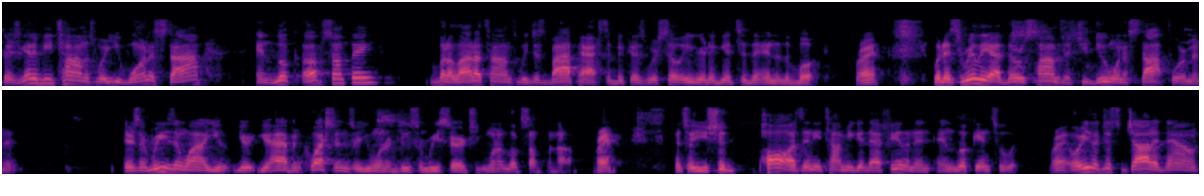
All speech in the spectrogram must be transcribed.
there's going to be times where you want to stop and look up something, but a lot of times we just bypass it because we're so eager to get to the end of the book, right? But it's really at those times that you do want to stop for a minute. There's a reason why you you're, you're having questions or you want to do some research or you want to look something up, right? And so you should pause anytime you get that feeling and, and look into it, right? Or either just jot it down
